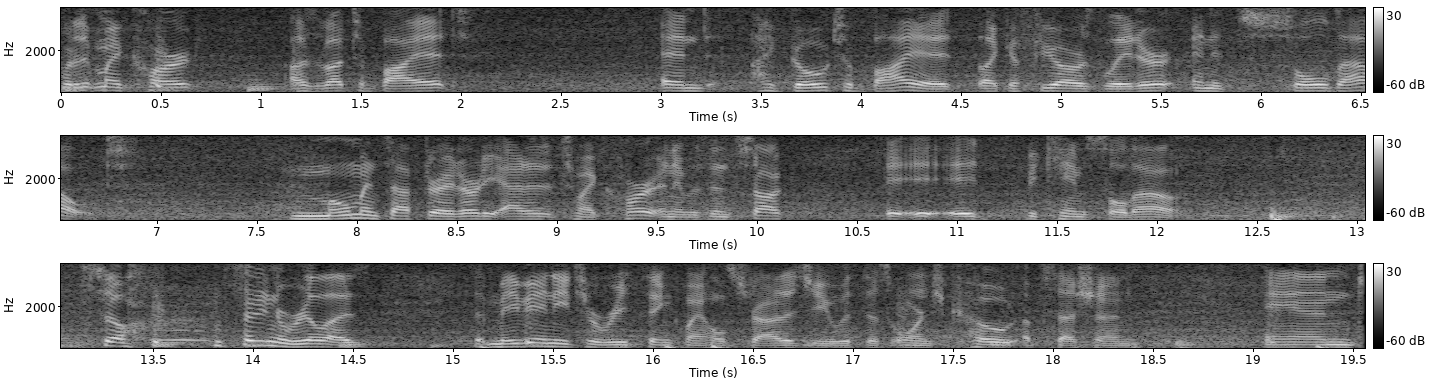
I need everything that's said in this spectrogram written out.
put it in my cart, I was about to buy it, and I go to buy it like a few hours later and it's sold out. Moments after I'd already added it to my cart and it was in stock, it, it became sold out. So I'm starting to realize that maybe I need to rethink my whole strategy with this orange coat obsession. And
